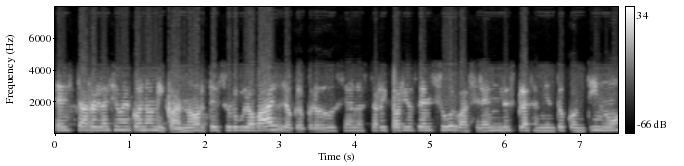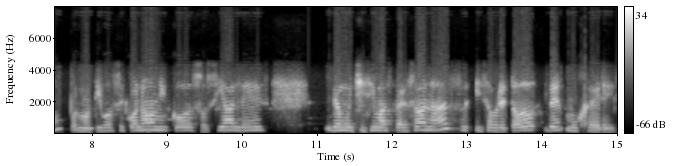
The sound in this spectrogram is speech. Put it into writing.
esta relación económica norte-sur global lo que produce en los territorios del sur va a ser un desplazamiento continuo por motivos económicos, sociales, de muchísimas personas y sobre todo de mujeres.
